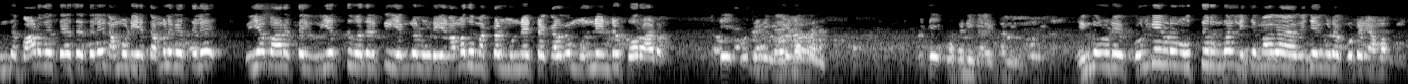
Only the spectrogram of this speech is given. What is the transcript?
இந்த பாரத தேசத்திலே நம்முடைய தமிழகத்திலே வியாபாரத்தை உயர்த்துவதற்கு எங்களுடைய நமது மக்கள் முன்னேற்ற கழகம் முன்னின்று போராடும். எங்களுடைய கொள்கையுடன் ஒத்திருந்தால் நிச்சயமாக விஜய் கூட கூட்டணி அமைப்போம்.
